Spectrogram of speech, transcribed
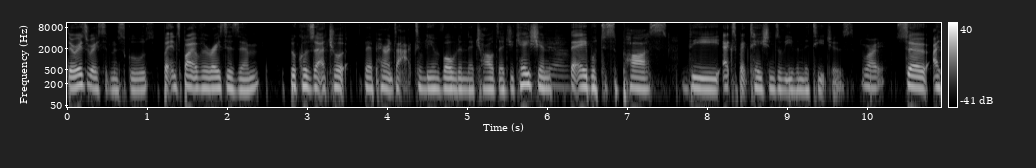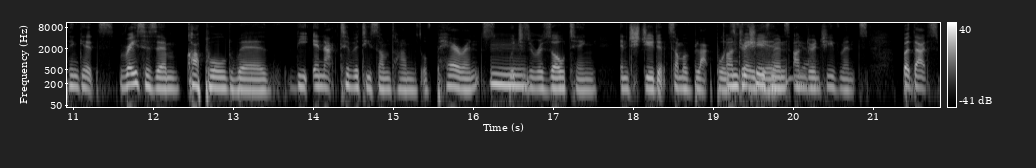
there is racism in schools, but in spite of the racism, because their, chil- their parents are actively involved in their child's education, they're able to surpass the expectations of even the teachers. right. So I think it's racism coupled with the inactivity sometimes of parents, which mm. is a resulting in students, some of black boys' Underachievement. failures, underachievements. But that's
